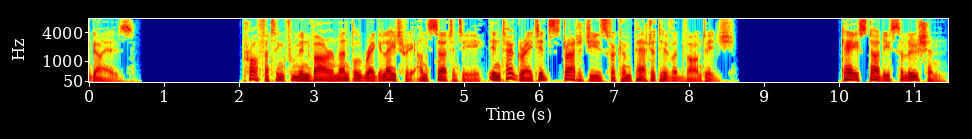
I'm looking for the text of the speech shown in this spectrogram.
guys. Profiting from environmental regulatory uncertainty, integrated strategies for competitive advantage. Case study solution.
